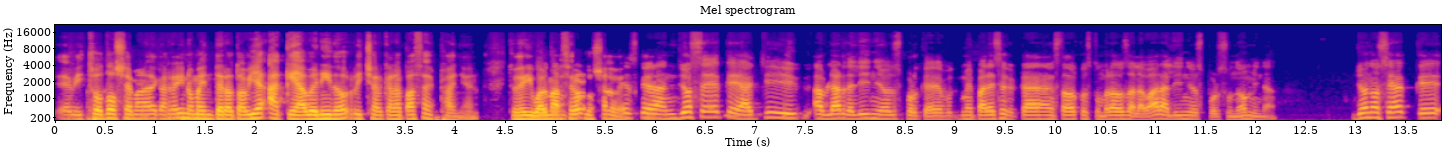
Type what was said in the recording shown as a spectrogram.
he visto dos semanas de carrera y no me he enterado todavía a qué ha venido Richard Carapaz a España. Entonces, igual Marcelo lo sabe. Es que yo sé que aquí hablar de líneas, porque me parece que acá han estado acostumbrados a alabar a líneas por su nómina. Yo no sé qué,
